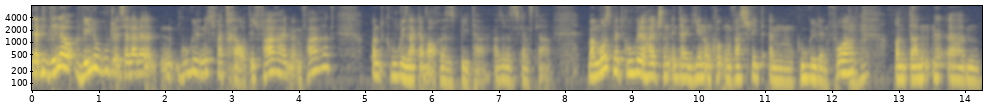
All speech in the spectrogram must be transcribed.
Ja, die Velo- Veloroute ist ja leider Google nicht vertraut. Ich fahre halt mit dem Fahrrad und Google sagt aber auch, es ist Beta. Also das ist ganz klar. Man muss mit Google halt schon interagieren und gucken, was schlägt einem Google denn vor. Und dann ähm,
